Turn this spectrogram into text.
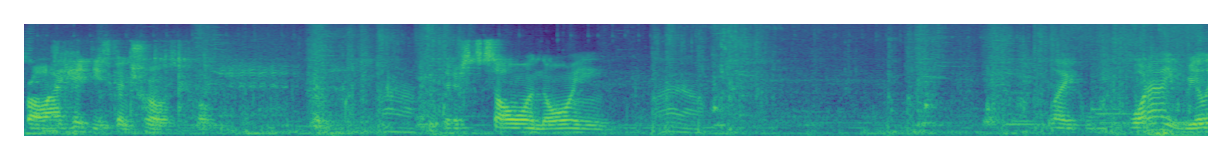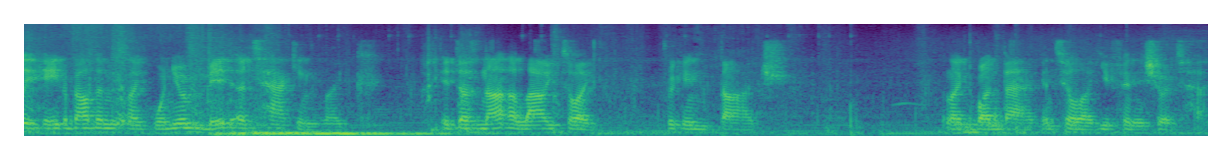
Bro, I hate these controls, bro. They're so annoying. Like, what I really hate about them is like when you're mid-attacking, like, it does not allow you to like freaking dodge. And, like run back until like you finish your attack.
